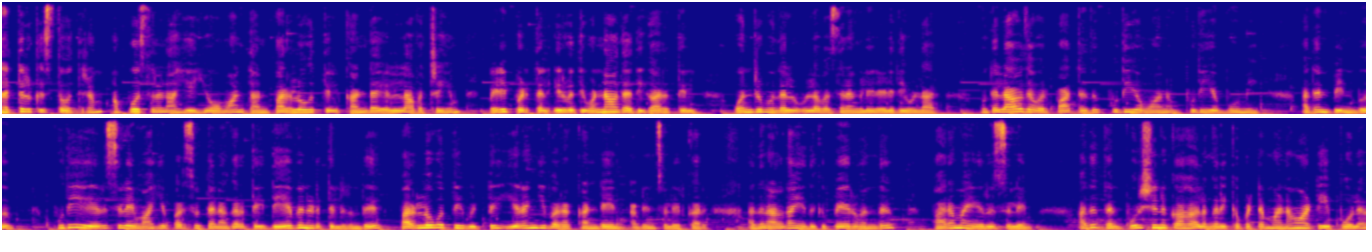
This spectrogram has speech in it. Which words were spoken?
கர்த்தருக்கு ஸ்தோத்திரம். அப்போஸ்தலனாகிய யோவான் தன் பரலோகத்தில் கண்ட எல்லாவற்றையும் வெளிப்படுத்தல் இருபத்தி ஒன்னாவது அதிகாரத்தில் ஒன்று முதல் உள்ள வசனங்களில் எழுதியுள்ளார். முதலாவது அவர் பார்த்தது புதிய வானம் புதிய பூமி. அதன் பின்பு புதிய எருசலேமாகிய பரிசுத்த நகரத்தை தேவனிடத்திலிருந்து பரலோகத்தை விட்டு இறங்கி வர கண்டேன் அப்படின்னு சொல்லியிருக்காரு. அதனால தான் இதுக்கு பேர் வந்து பரம எருசலேம். அது தன் புருஷனுக்காக அலங்கரிக்கப்பட்ட மணவாட்டியைப் போல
